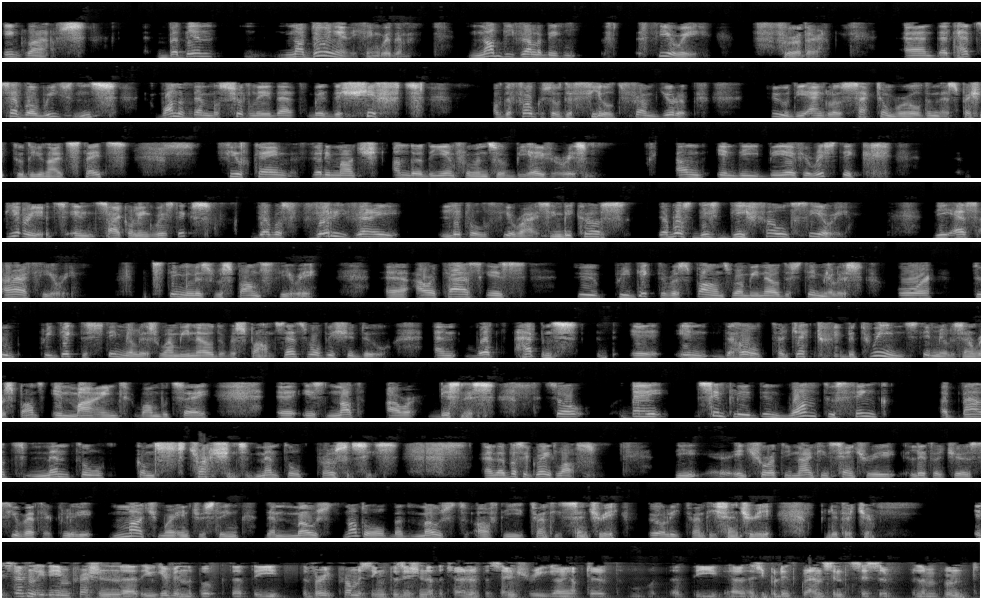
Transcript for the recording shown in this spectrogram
in graphs, but then not doing anything with them, not developing theory further. And that had several reasons. One of them was certainly that with the shift of the focus of the field from Europe to the Anglo-Saxon world and especially to the United States, field came very much under the influence of behaviorism. And in the behavioristic periods in psycholinguistics, there was very, very little theorizing because there was this default theory, the SR theory, stimulus response theory. Uh, our task is to predict the response when we know the stimulus or to predict the stimulus when we know the response. That's what we should do. And what happens in the whole trajectory between stimulus and response, in mind, one would say, uh, is not our business. So they simply didn't want to think about mental constructions, mental processes. And that was a great loss. The, uh, in short, the 19th century literature is theoretically much more interesting than most, not all, but most of the 20th century early 20th century literature. It's definitely the impression uh, that you give in the book that the, the very promising position at the turn of the century, going up to the, uh, as you put it, grand synthesis of Wilhelm Wundt,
